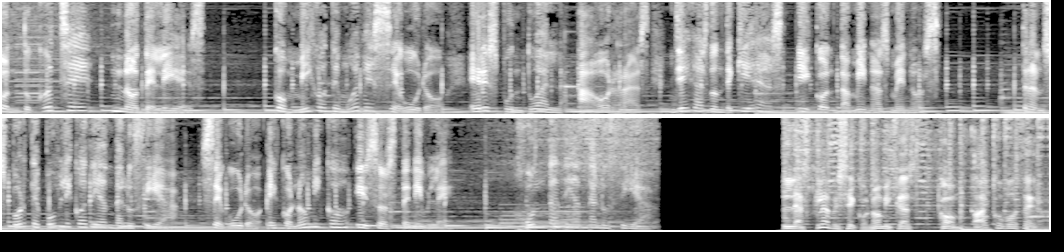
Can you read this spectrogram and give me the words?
Con tu coche, no te líes. Conmigo te mueves seguro, eres puntual, ahorras, llegas donde quieras y contaminas menos. Transporte público de Andalucía, seguro, económico y sostenible. Junta de Andalucía. Las claves económicas con Paco Bocero.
